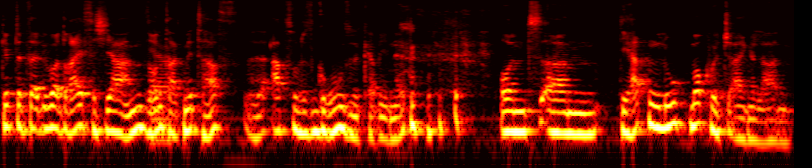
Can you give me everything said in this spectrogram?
Gibt es seit über 30 Jahren, Sonntagmittags, äh, absolutes Gruselkabinett. Und ähm, die hatten Luke Mockridge eingeladen.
